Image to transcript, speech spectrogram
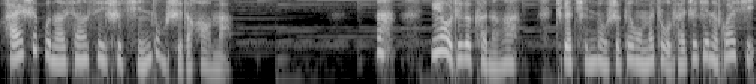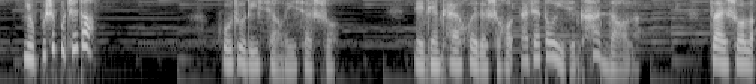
还是不能相信是秦董事的号码。啊，也有这个可能啊！这个秦董事跟我们总裁之间的关系，你又不是不知道。胡助理想了一下，说：“那天开会的时候，大家都已经看到了。再说了，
